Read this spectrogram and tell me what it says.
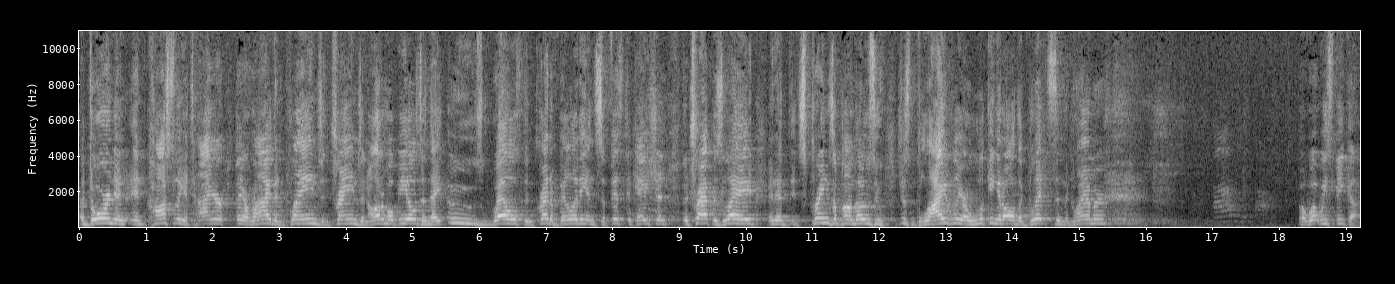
Adorned in, in, costly attire, they arrive in planes and trains and automobiles and they ooze wealth and credibility and sophistication. The trap is laid and it, it springs upon those who just blithely are looking at all the glitz and the glamour. But what we speak of,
